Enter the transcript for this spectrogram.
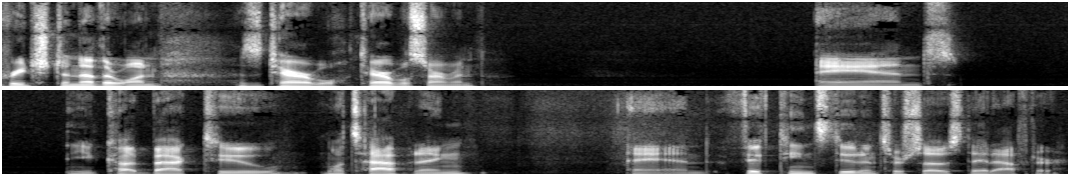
preached another one. It was a terrible, terrible sermon." And you cut back to what's happening, and 15 students or so stayed after.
